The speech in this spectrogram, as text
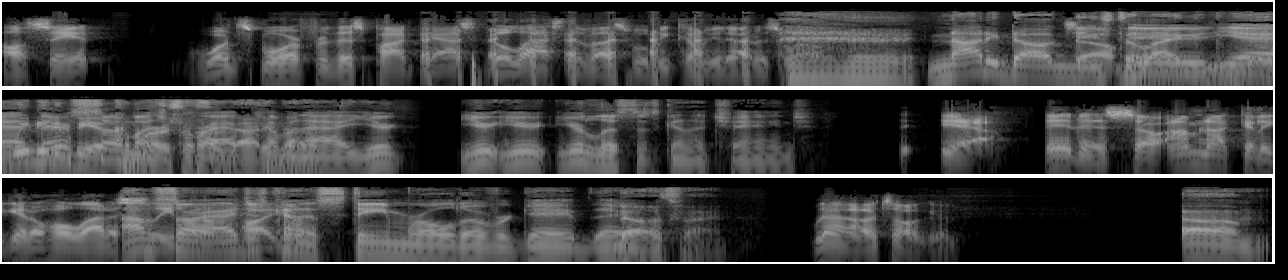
I'll say it once more for this podcast, The Last of Us will be coming out as well. Naughty Dog So- needs to like. Dude, yeah, we need to there's be a so much commercial for crap Naughty coming Dog. out. Your your your your list is gonna change. Yeah, it is. So I'm not going to get a whole lot of I'm sleep. sorry, I'm I just kind of steamrolled over Gabe there. No, it's fine. no, it's all good. Um.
